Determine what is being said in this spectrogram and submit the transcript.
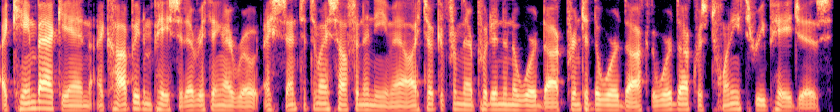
I came back in, I copied and pasted everything I wrote. I sent it to myself in an email. I took it from there, put it in a Word doc, printed the Word doc. The Word doc was 23 pages.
